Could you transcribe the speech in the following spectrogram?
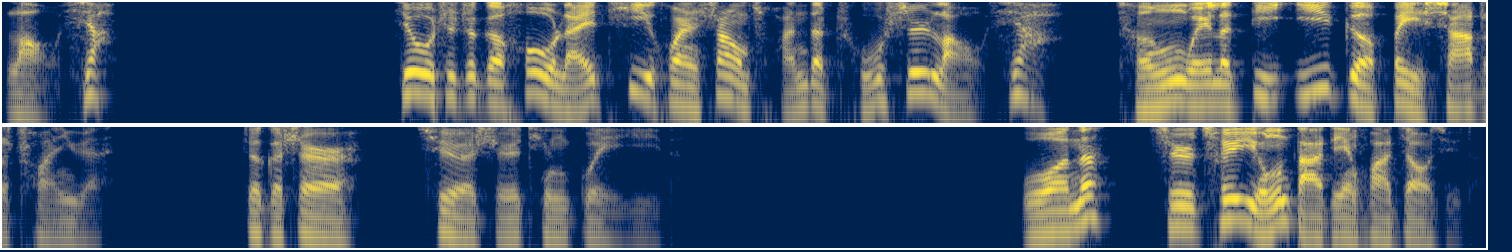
老夏。就是这个后来替换上船的厨师老夏，成为了第一个被杀的船员。这个事儿确实挺诡异的。我呢是崔勇打电话叫去的，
